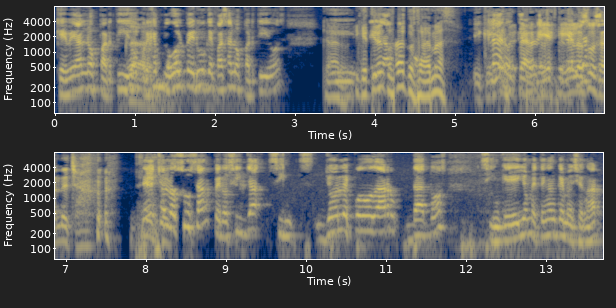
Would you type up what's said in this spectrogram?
que vean los partidos, por ejemplo, Gol Perú, que pasan los partidos. Claro. y Y que tiran diga- tus datos, además. Y que Claro, ya, claro, que ya, que ya los usan, de hecho. De hecho, los usan, pero sí ya, sin, yo les puedo dar datos sin que ellos me tengan que mencionar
